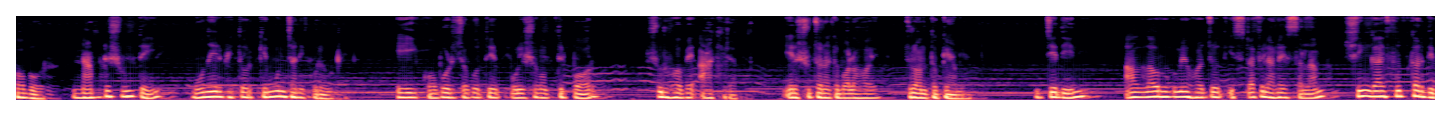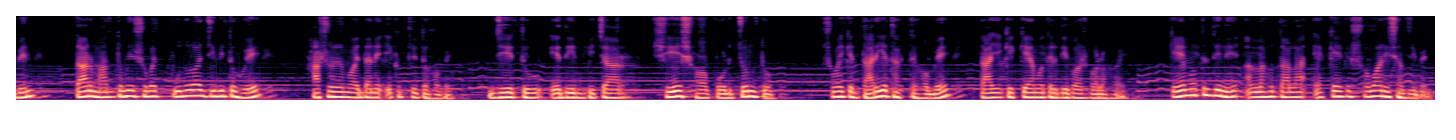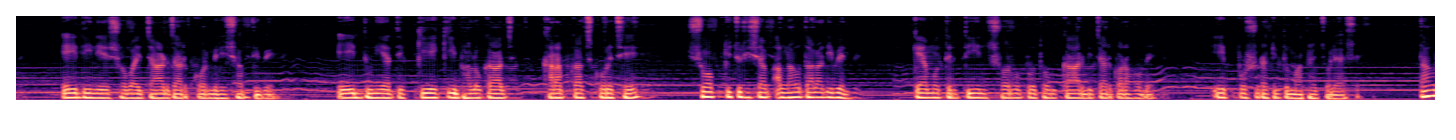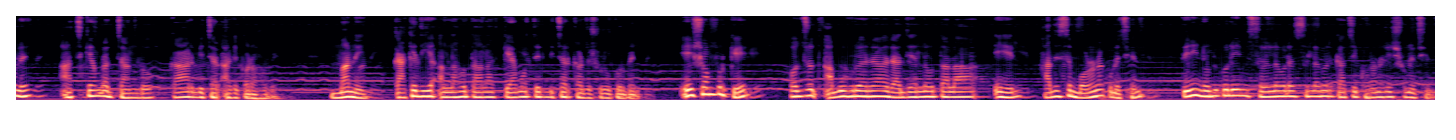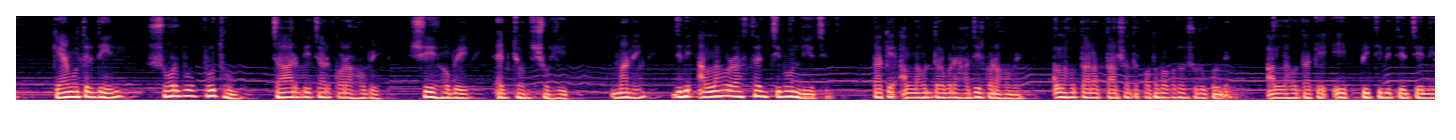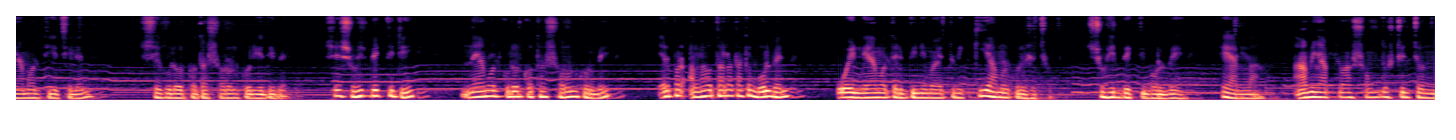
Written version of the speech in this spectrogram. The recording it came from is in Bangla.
কবর নামটা শুনতেই মনের ভিতর কেমন জানি করে ওঠে। এই কবর জগতের পরিসমাপ্তির পর শুরু হবে আখিরাত। এর সূচনাকে বলা হয় চূড়ান্ত কেয়ামত। যেদিন আল্লাহর হুকুমে হজরত ইসরাফিল আলাইসাল্লাম সিংগায় ফুৎকার দিবেন, তার মাধ্যমে সবাই পুনরায় জীবিত হয়ে হাসরের ময়দানে একত্রিত হবে। যেহেতু এদিন বিচার শেষ হওয়া পর্যন্ত সবাইকে দাঁড়িয়ে থাকতে হবে তাই একে কেয়ামতের দিবস বলা হয়। কেয়ামতের দিনে আল্লাহ তাআলা একে একে সবার হিসাব নেবেন এই দিনে সবাই যার যার কর্মের হিসাব দিবে। এই দুনিয়াতে কে কি ভালো কাজ, খারাপ কাজ করেছে, সব কিছুর হিসাব আল্লাহ তাআলা নেবেন কেয়ামতের দিন সর্বপ্রথম কার বিচার করা হবে, এই প্রশ্নটা কিন্তু মাথায় চলে আসে। তাহলে আজকে আমরা জানব কার বিচার আগে করা হবে। মানে কাকে দিয়ে আল্লাহ তাআলা কেয়ামতের বিচার কার্য শুরু করবেন? এই সম্পর্কে হজরত আবু হুরায়রা রাজিয়াল্লাহ তালা এর হাদিসে বর্ণনা করেছেন, তিনি নবী করিম সাল্লাহ সাল্লামের কাছে ঘটনাটি শুনেছেন। কেয়ামতের দিন সর্বপ্রথম যার বিচার করা হবে, সে হবে একজন শহীদ মানে যিনি আল্লাহর রাস্তায় জীবন দিয়েছেন, তাকে আল্লাহর দরবারে হাজির করা হবে। আল্লাহ তাআলা তার সাথে কথোপকথন শুরু করবেন। আল্লাহ তাকে এই পৃথিবীতে যে নিয়ামত দিয়েছিলেন, সেগুলোর কথা স্মরণ করিয়ে দিবেন সে শহীদ ব্যক্তিটি নিয়ামতগুলোর কথা স্মরণ করবে। এরপর আল্লাহ তালা তাকে বলবেন, ওই নিয়ামতের বিনিময়ে তুমি কি আমল করে এসেছ? শহীদ ব্যক্তি বলবে, হে আল্লাহ, আমি আপনার সন্তুষ্টির জন্য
